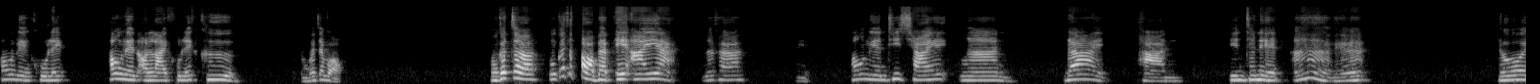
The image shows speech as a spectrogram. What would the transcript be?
ห้องเรียนครูเล็ก ห้องเรียนออนไลน์ครูเล็กคือ ผมก็จะบอก ผมก็จะผมก็จะตอบแบบ AI อะนะคะนี่ห้องเรียนที่ใช้งานได้ผ่านอินเทอร์เน็ต อ่าเห็นไหมโดย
